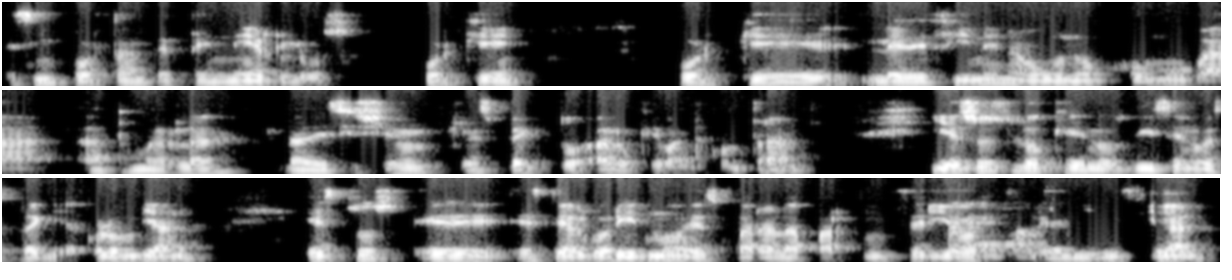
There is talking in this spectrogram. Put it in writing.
es importante tenerlos porque, porque le definen a uno cómo va a tomar la, la decisión respecto a lo que va encontrando. Y eso es lo que nos dice nuestra guía colombiana. Estos, eh, este algoritmo es para la parte inferior del inicial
